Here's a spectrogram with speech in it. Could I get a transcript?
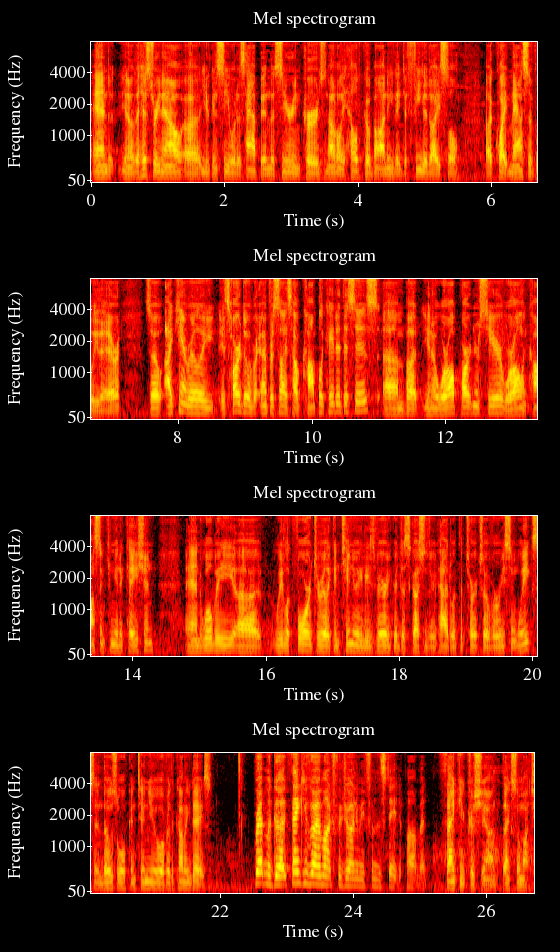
And you know the history now, uh, you can see what has happened. The Syrian Kurds not only held Kobani, they defeated ISIL uh, quite massively there. So I can't really, it's hard to overemphasize how complicated this is, um, but you know we're all partners here. We're all in constant communication. And we'll be, uh, we look forward to really continuing these very good discussions we've had with the Turks over recent weeks, and those will continue over the coming days. Brett McGurk, thank you very much for joining me from the State Department. Thank you, Christian. Thanks so much.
